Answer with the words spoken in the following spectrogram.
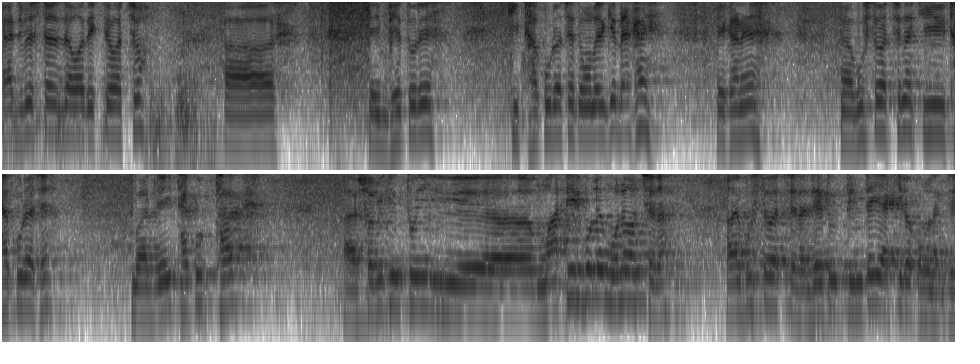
অ্যাজবেস্টাস দেওয়া দেখতে পাচ্ছ। আর এই ভেতরে কি ঠাকুর আছে তোমাদেরকে দেখায় এখানে বুঝতে পারছি না কি ঠাকুর আছে? বা যেই ঠাকুর থাক, আর সবই কিন্তু ওই মাটির বলে মনে হচ্ছে না। আমি বুঝতে পারছি না, যেহেতু তিনটেই একই রকম লাগছে।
